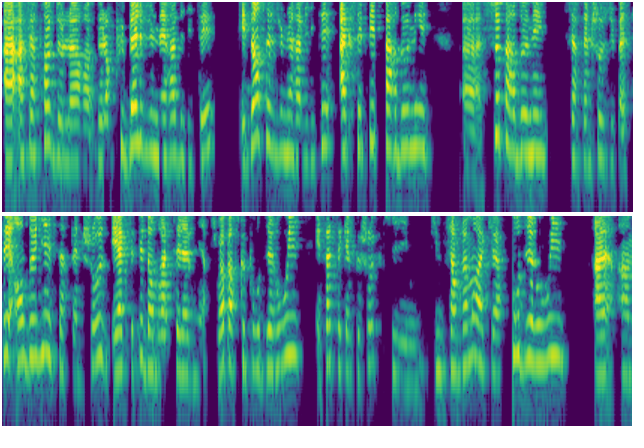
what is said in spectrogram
à, à, faire preuve de leur, de leur plus belle vulnérabilité. Et dans cette vulnérabilité, accepter, pardonner, euh, se pardonner certaines choses du passé, endeuiller certaines choses et accepter d'embrasser l'avenir. Tu vois, parce que pour dire oui, et ça c'est quelque chose qui, qui, me tient vraiment à cœur, pour dire oui à un,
